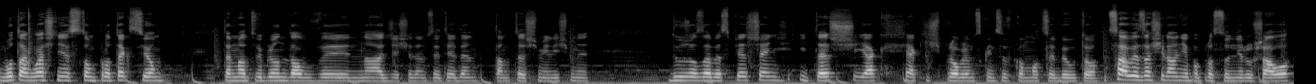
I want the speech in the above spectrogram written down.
Bo tak właśnie z tą protekcją temat wyglądał w NADzie 701, tam też mieliśmy dużo zabezpieczeń i też jak jakiś problem z końcówką mocy był, to całe zasilanie po prostu nie ruszało.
